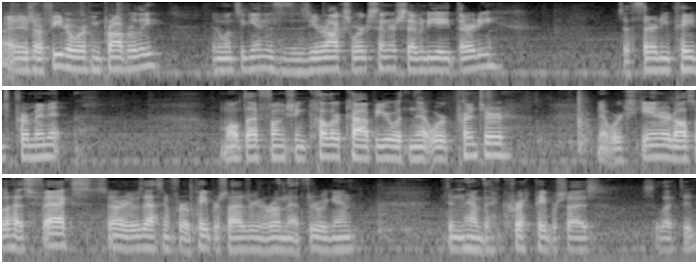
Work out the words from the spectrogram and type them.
All right, there's our feeder working properly. And once again, this is a Xerox WorkCentre 7830. It's a 30 page per minute multi-function color copier with network printer, network scanner. It also has fax. Sorry, I was asking for a paper size. We're going to run that through again. Didn't have the correct paper size selected.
